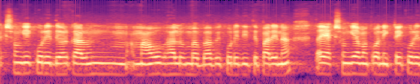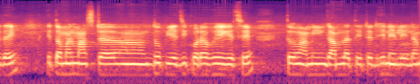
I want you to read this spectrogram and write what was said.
একসঙ্গে করে দেওয়ার কারণ মাও ভালোভাবে করে দিতে পারে না তাই একসঙ্গে আমাকে অনেকটাই করে দেয়। এ তো আমার মাছটা আহ, দো পেঁয়াজি করা হয়ে গেছে। তো আমি গামলাতে এটা ঢেনে নিলাম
